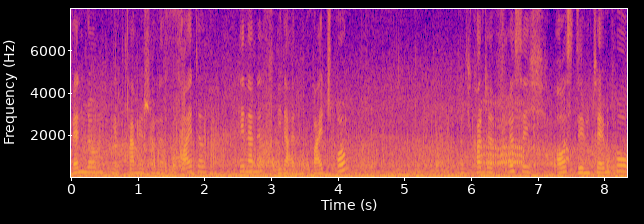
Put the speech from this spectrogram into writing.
Wendung, jetzt kam hier schon das zweite Hindernis, wieder ein Hochweitsprung. Und ich konnte flüssig aus dem Tempo,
